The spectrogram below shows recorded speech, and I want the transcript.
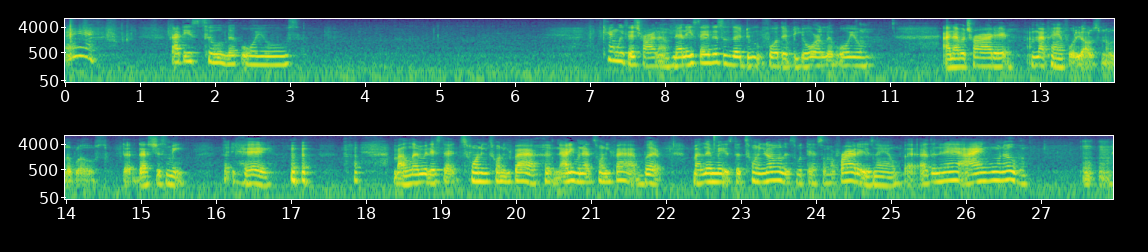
eh. got these two lip oils. Can't wait to try them. Now they say this is a dupe for the dior lip oil. I never tried it. I'm not paying 40 dollars for no lip gloss. That, that's just me. Hey my limit is that 20 25 not even at 25 but my limit is the 20 dollars with that on my fridays now. But other than that i ain't going over. Mm -mm.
